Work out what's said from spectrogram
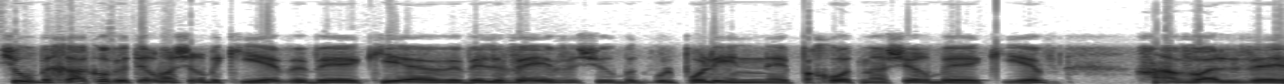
שוב, בחרקוב יותר מאשר בקייב, ובקייב ובלבייב, שהוא בגבול פולין, אה, פחות מאשר בקייב, אבל זה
